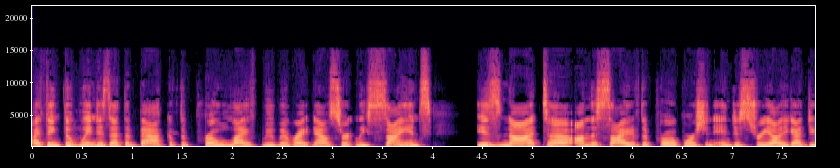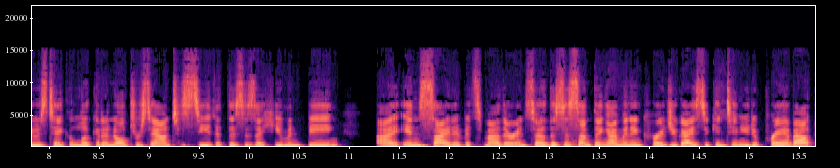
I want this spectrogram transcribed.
I think the wind is at the back of the pro-life movement right now. Certainly, science is not uh, on the side of the pro-abortion industry. All you got to do is take a look at an ultrasound to see that this is a human being uh, inside of its mother. And so, this is something I'm going to encourage you guys to continue to pray about.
